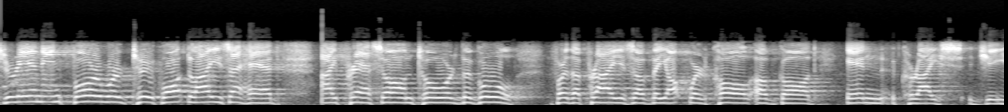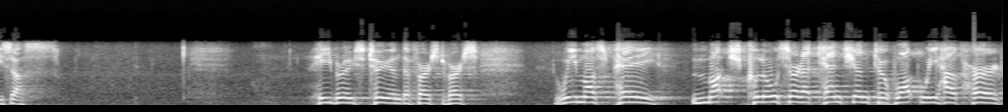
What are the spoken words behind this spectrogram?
straining forward to what lies ahead, I press on toward the goal for the prize of the upward call of God in Christ Jesus. Hebrews 2 in the first verse, we must pay much closer attention to what we have heard,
